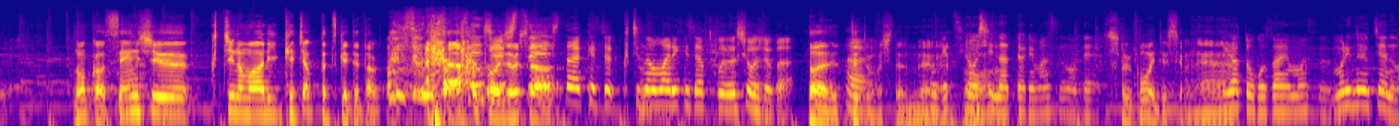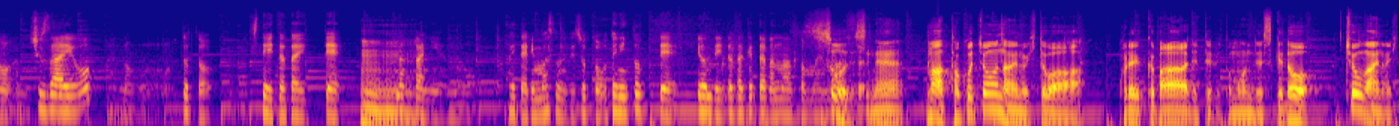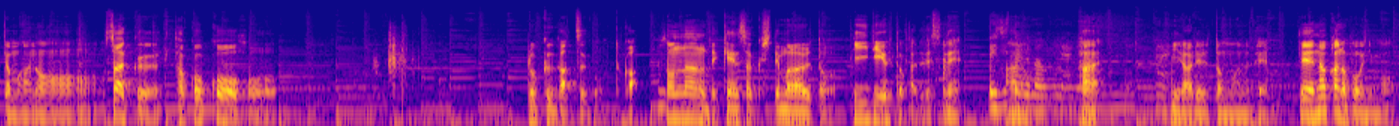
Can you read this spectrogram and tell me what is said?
なんか先週口の周りケチャップつけてた 登場した。出演したケチャ口の周りケチャップ少女が出てましたよね。今月表紙になっておりますので、すごいですよね。ありがとうございます。森の幼稚園の取材をあのちょっとしていただいて、うんうん中にあの書いてありますので、ちょっとお手に取って読んでいただけたらなと思います。そうです。ね。まあ多古町内の人はこれ配られてると思うんですけど町外の人もあのおそらくタコ候補6月号とか、そんなので検索してもらうと PDF とかでですねデジタル版もねありますね。はい。見られると思うので。で中の方にも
